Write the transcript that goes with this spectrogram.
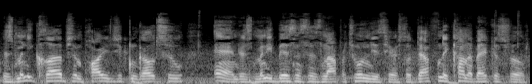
There's many clubs and parties you can go to and there's many businesses and opportunities here. So definitely come to Bakersfield.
